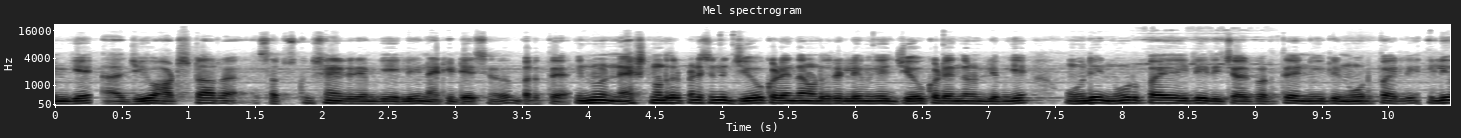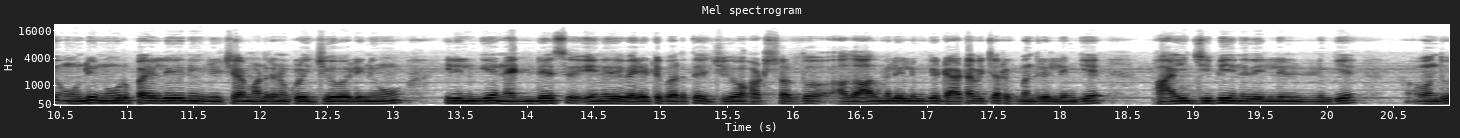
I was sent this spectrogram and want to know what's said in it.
ನಿಮಗೆ ಜಿಯೋ ಹಾಟ್ಸ್ಟಾರ್ ಸಬ್ಸ್ಕ್ರಿಪ್ಷನ್ ಇದೆ ನಿಮಗೆ ಇಲ್ಲಿ ನೈಂಟಿ ಡೇಸ್ ಬರುತ್ತೆ. ಇನ್ನು ನೆಕ್ಸ್ಟ್ ನೋಡಿದ್ರೆ ಫ್ರೆಂಡ್ಸ್ ಇನ್ನು ಜಿಯೋ ಕಡೆಯಿಂದ ನೋಡಿದ್ರೆ ಇಲ್ಲಿ ನಿಮಗೆ ಜಿಯೋ ಕಡೆಯಿಂದ ನೋಡಿ ನಿಮಗೆ ಓನ್ಲಿ ನೂರು ರೂಪಾಯಿ ಇಲ್ಲಿ ರೀಚಾರ್ಜ್ ಬರುತ್ತೆ. ನೀವು ಇಲ್ಲಿ ನೂರು ರೂಪಾಯಿ ಇಲ್ಲಿ ಇಲ್ಲಿ ಓನ್ಲಿ ನೂರು ರೂಪಾಯಲ್ಲಿ ನೀವು ರೀಚಾರ್ಜ್ ಮಾಡಿದ್ರೆ ಅನ್ಕೊಳ್ಳಿ ಜಿಯೋ ಇಲ್ಲಿ ನೀವು ಇಲ್ಲಿ ನಿಮಗೆ ನೈಂಟಿ ಡೇಸ್ ಏನಿದೆ ವೆರೈಟಿ ಬರುತ್ತೆ ಜಿಯೋ ಹಾಟ್ಸ್ಟಾರ್ದು ಅದು ಆದಮೇಲೆ ನಿಮಗೆ ಡಾಟಾ ವಿಚಾರಕ್ಕೆ ಬಂದರೆ ಇಲ್ಲಿ ನಿಮಗೆ ಫೈವ್ ಜಿ ಬಿ ಏನಿದೆ ಇಲ್ಲಿ ನಿಮಗೆ ಒಂದು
